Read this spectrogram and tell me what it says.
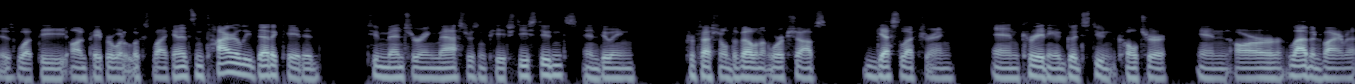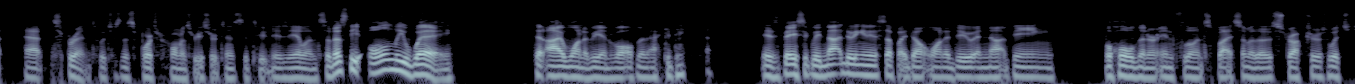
is what the on paper what it looks like, and it's entirely dedicated to mentoring masters and PhD students and doing professional development workshops, guest lecturing, and creating a good student culture in our lab environment at SPRINZ, which is the Sports Performance Research Institute New Zealand. So that's the only way that I want to be involved in academia is basically not doing any of the stuff I don't want to do and not being beholden or influenced by some of those structures, which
